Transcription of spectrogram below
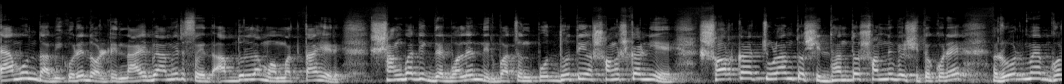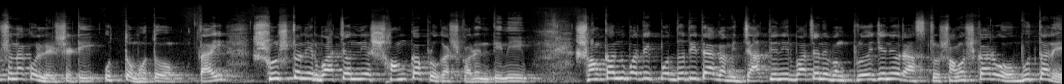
এমন দাবি করে দলটির নায়েবে আমির সৈয়দ আবদুল্লাহ মোহাম্মদ তাহের সাংবাদিকদের বলেন, নির্বাচন পদ্ধতি ও সংস্কার নিয়ে সরকার চূড়ান্ত সিদ্ধান্ত সন্নিবেশিত করে রোডম্যাপ ঘোষণা করলে সেটি উত্তম হতো। তাই সুষ্ঠু নির্বাচন নিয়ে শঙ্কা প্রকাশ করেন তিনি। সংখ্যানুপাতিক পদ্ধতিতে আগামী জাতীয় নির্বাচন এবং প্রয়োজনীয় রাষ্ট্র সংস্কার ও অভ্যুত্থানে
